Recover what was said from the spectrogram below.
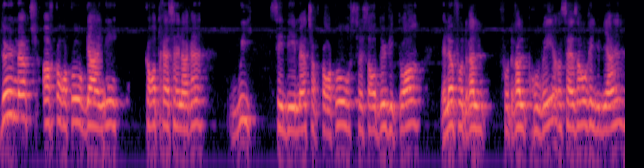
Deux matchs hors concours gagnés contre Saint-Laurent, oui, c'est des matchs hors concours, ce sont deux victoires, mais là, il faudra le prouver en saison régulière.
